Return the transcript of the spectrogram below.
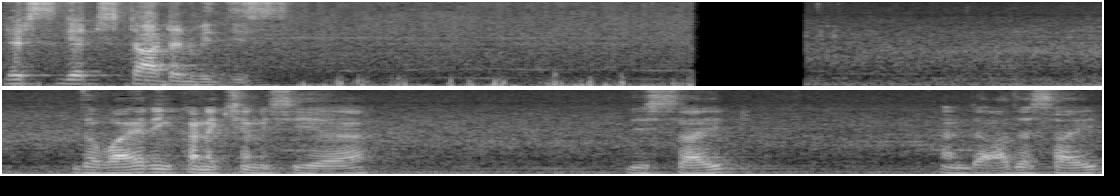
Let's get started with this. The wiring connection is here this side and the other side.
